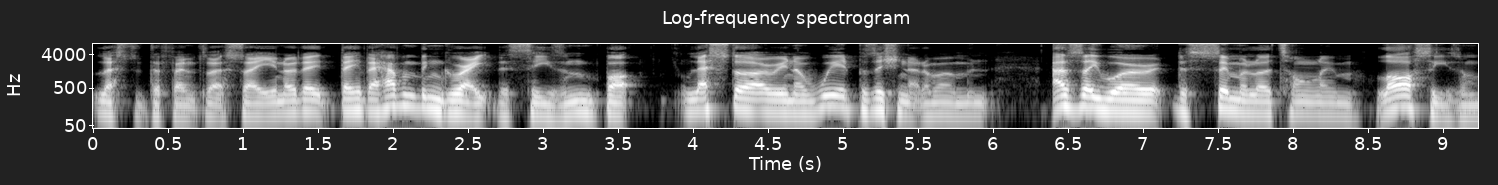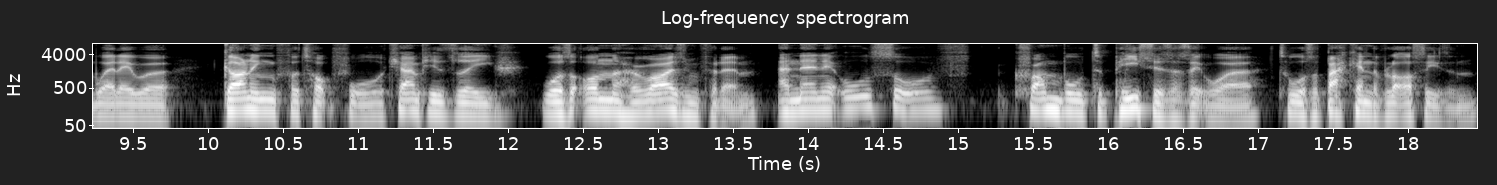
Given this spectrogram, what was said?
Leicester defense, let's say, you know they they they haven't been great this season, but Leicester are in a weird position at the moment, as they were at the similar time last season where they were gunning for top four. Champions League was on the horizon for them, and then it all sort of crumbled to pieces, as it were, towards the back end of last season.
